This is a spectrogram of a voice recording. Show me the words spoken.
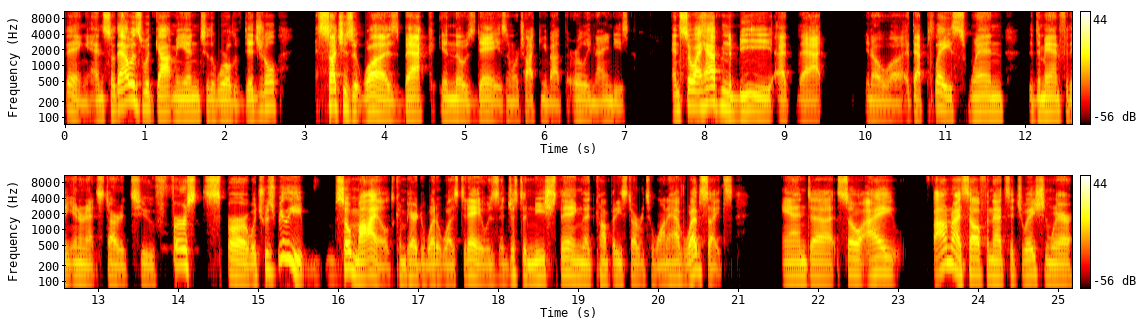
thing, and so that was what got me into the world of digital, such as it was back in those days. And we're talking about the early '90s. And so I happened to be at that, you know, uh, at that place when the demand for the internet started to first spur, which was really so mild compared to what it was today. It was just a niche thing that companies started to want to have websites. And uh, so I found myself in that situation where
